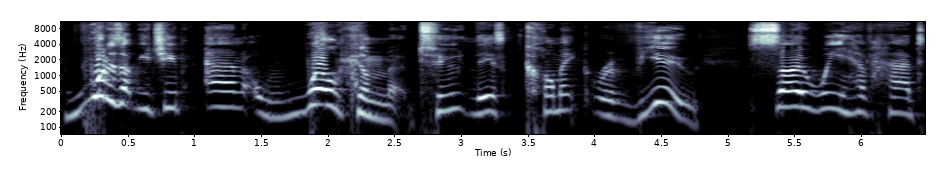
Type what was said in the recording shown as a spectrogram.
What is up, YouTube, and welcome to this comic review. So, we have had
